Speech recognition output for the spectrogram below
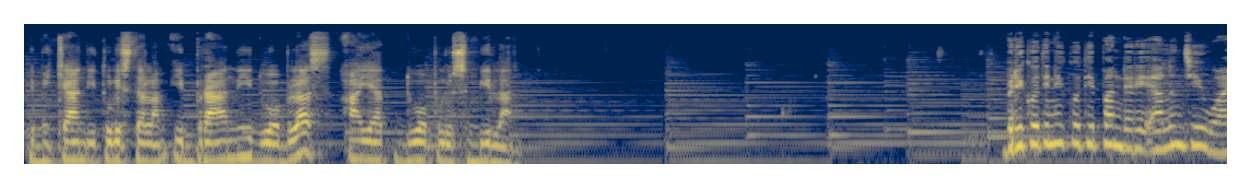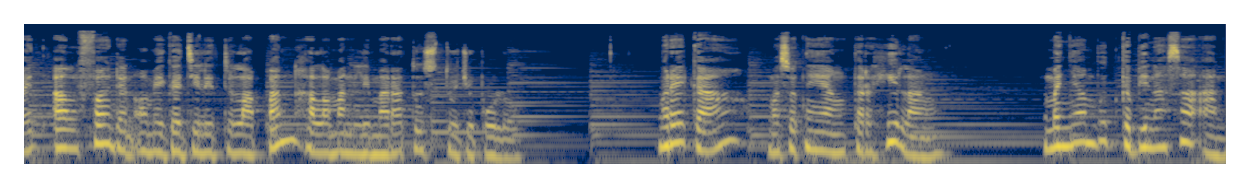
Demikian ditulis dalam Ibrani 12 ayat 29. Berikut ini kutipan dari Ellen G. White, Alpha dan Omega Jilid 8, halaman 570. Mereka, maksudnya yang terhilang, menyambut kebinasaan,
